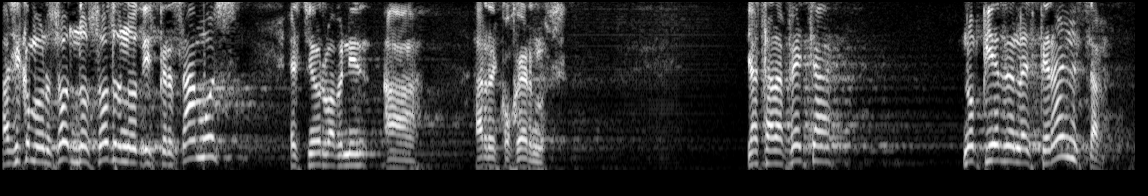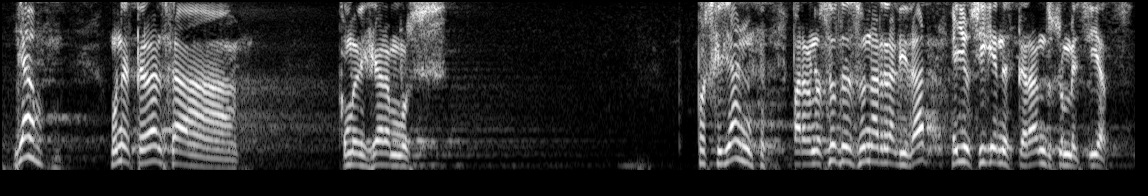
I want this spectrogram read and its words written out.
así como nosotros, nos dispersamos, el Señor va a venir a, a recogernos. Y hasta la fecha no pierden la esperanza. Ya, una esperanza, como dijéramos, pues que ya para nosotros es una realidad, ellos siguen esperando su Mesías.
